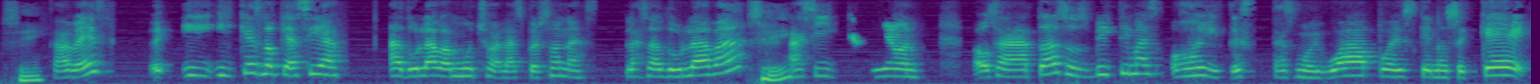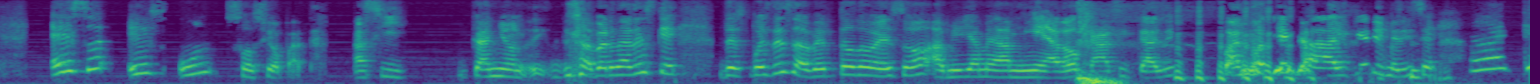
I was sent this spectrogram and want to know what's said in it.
Sí. ¿Sabes? ¿Y, ¿Y qué es lo que hacía? Adulaba mucho a las personas las adulaba así cañón. O sea, todas sus víctimas, ¡ay, estás muy guapo! Es que no sé qué. Eso es un sociópata, así, cañón. La verdad es que después de saber todo eso, a mí ya me da miedo casi, casi, cuando llega alguien y me dice, ¡ay, qué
